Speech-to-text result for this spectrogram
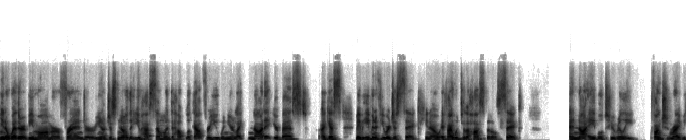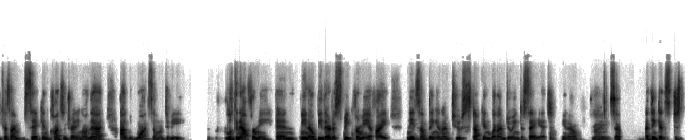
you know whether it be mom or a friend or you know just know that you have someone to help look out for you when you're like not at your best. I guess maybe even if you were just sick you know if i went to the hospital sick and not able to really function right because i'm sick and concentrating on that i would want someone to be looking out for me and you know be there to speak for me if i need something and i'm too stuck in what i'm doing to say it you know? Right. So I think it's just,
